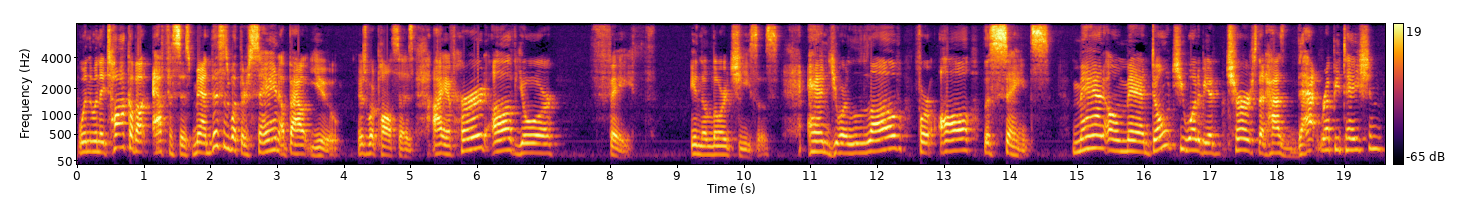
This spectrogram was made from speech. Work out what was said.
when, when they talk about Ephesus, man, this is what they're saying about you. Here's what Paul says I have heard of your faith in the Lord Jesus and your love for all the saints. Man, oh man, don't you want to be a church that has that reputation?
